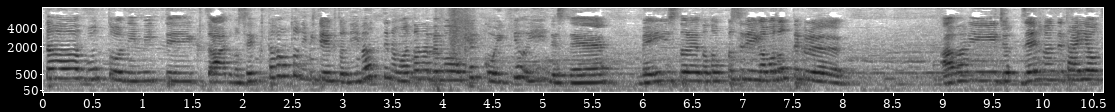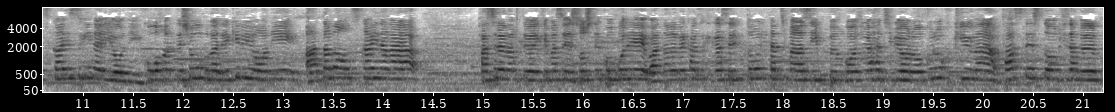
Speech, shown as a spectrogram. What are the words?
ターごとに見ていくとあでもセクターごとに見ていくと2番手の渡辺も結構勢いいいんですね。メインストレートトップ3が戻ってくる。あまり前半でタイヤを使いすぎないように後半で勝負ができるように頭を使いながら走らなくてはいけません。そしてここで渡辺和樹が先頭に立ちます。1分58秒669はファステストを刻む。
